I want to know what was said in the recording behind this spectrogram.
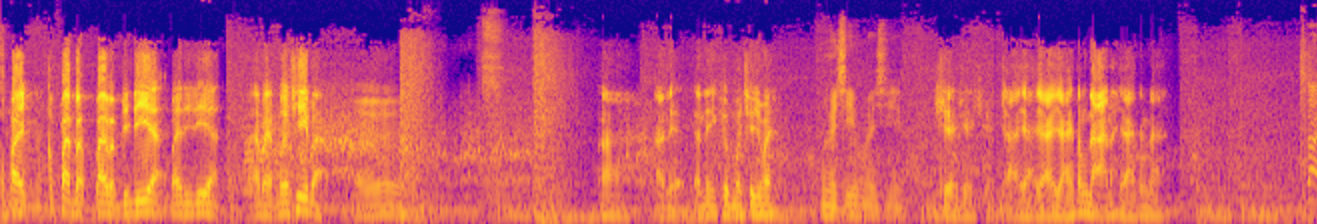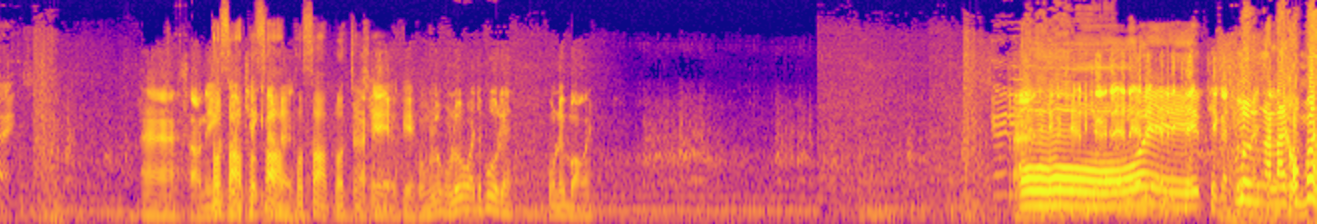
ก็ไปช่างมันก็ไปแบบไปแบบดีๆอะไปดีๆอะไปแบบมืออาชีพอะเอออ่าอันนี้อันนี้คือมืออาชีพใช่ไหมมืออาชีพมืออาชีพโอเคโอเคโอเคอย่าอย่าอย่าอย่าให้ต้องด่านะอย่าให้ต้องด่า Thanks. อ่าเสาร์นี้ทดสอบทเช็ดคสอบหนึ่งทดสอบรถเฉโอเคยโอเคผมรู้ผมรู้ว่าจะพูดไงผมเลยบอกไง ๆโอ้ย เช็คเช็คเช็คอันนี้อันนี้เช็คเช็คกั นชนมึงอะไรของมึง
